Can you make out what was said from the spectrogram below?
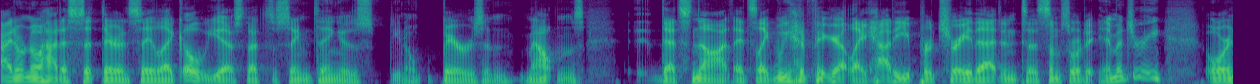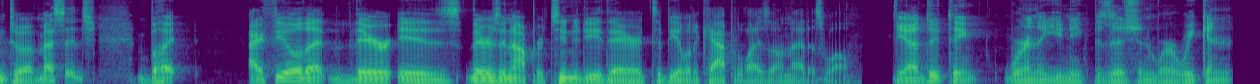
I don't know how to sit there and say like, "Oh, yes, that's the same thing as, you know, bears and mountains." That's not. It's like we got to figure out like how do you portray that into some sort of imagery or into a message, but I feel that there is there's an opportunity there to be able to capitalize on that as well. Yeah, I do think we're in the unique position where we can,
